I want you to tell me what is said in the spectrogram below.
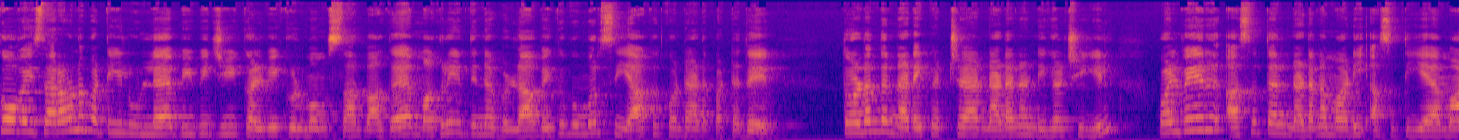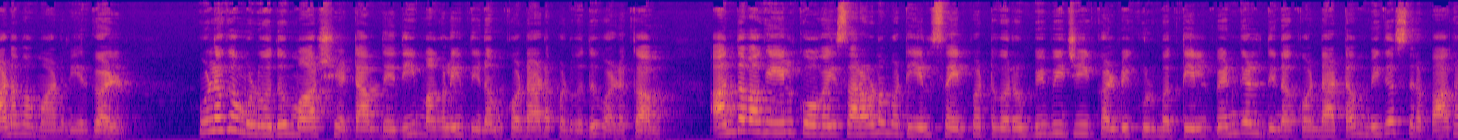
கோவை சரவணப்பட்டியில் உள்ள பிபிஜி கல்வி குழுமம் சார்பாக மகளிர் தின விழா வெகு விமரிசையாக கொண்டாடப்பட்டது. தொடர்ந்து நடைபெற்ற நடன நிகழ்ச்சியில் பல்வேறு அசத்தல் நடனமாடி அசத்திய மாணவ மாணவியர்கள். உலகம் முழுவதும் மார்ச் எட்டாம் தேதி மகளிர் தினம் கொண்டாடப்படுவது வழக்கம். அந்த வகையில் கோவை சரவணப்பட்டியில் செயல்பட்டு வரும் பிபிஜி கல்வி குழுமத்தில் பெண்கள் தின கொண்டாட்டம் மிக சிறப்பாக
